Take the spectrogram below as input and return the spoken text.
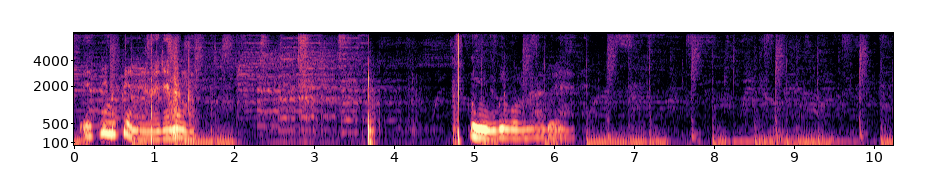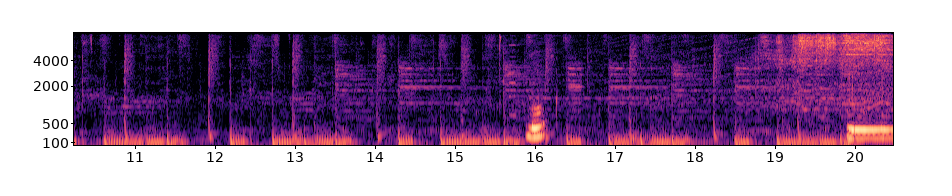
SF นี่มันเปลี่ยนเป็นอะไรได้บ้างครับโอ้เป็นกองหน้าด้วยโบะอืม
